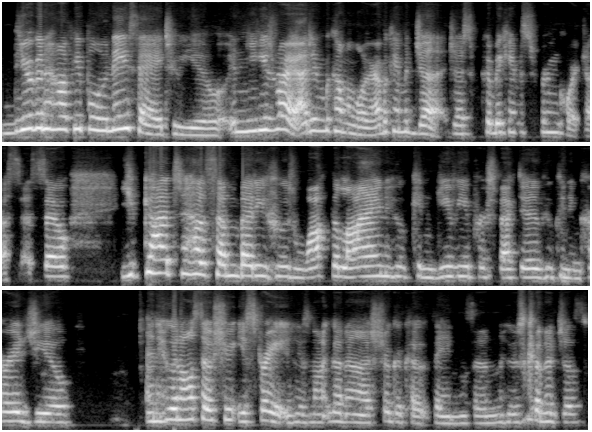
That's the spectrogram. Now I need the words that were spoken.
you're going to have people who naysay to you. And he's right. I didn't become a lawyer. I became a judge. I became a Supreme Court justice. So you got to have somebody who's walked the line, who can give you perspective, who can encourage you, and who can also shoot you straight, who's not going to sugarcoat things and who's going to just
